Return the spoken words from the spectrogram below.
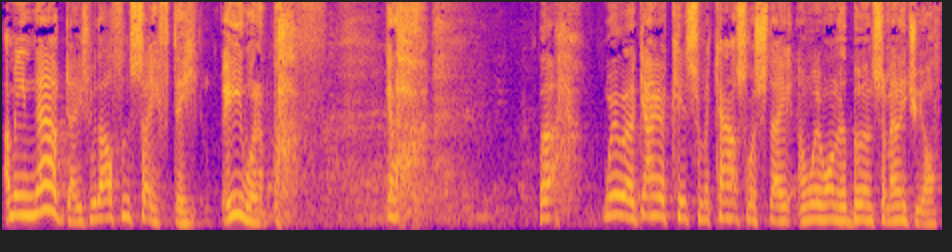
I mean, nowadays with health and safety, he would have, you know. But we were a gang of kids from a council estate and we wanted to burn some energy off.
